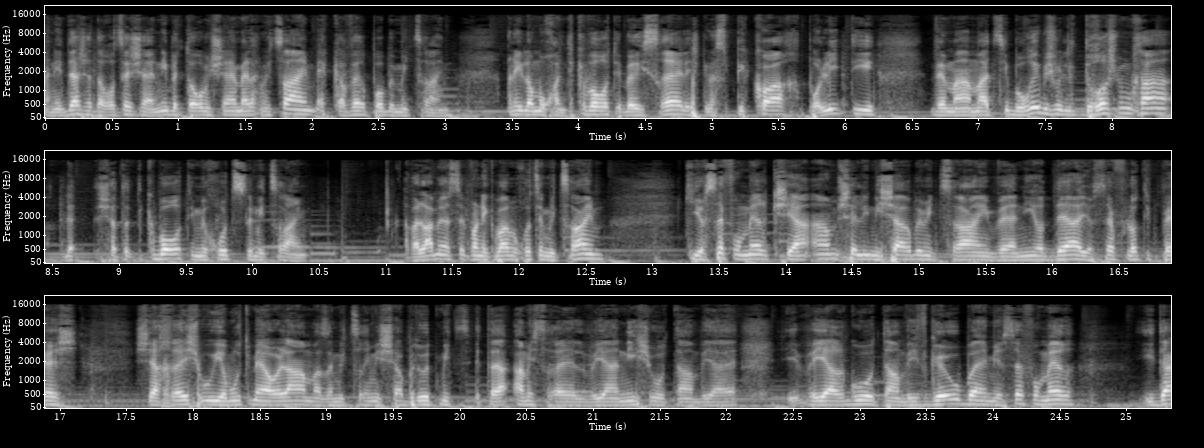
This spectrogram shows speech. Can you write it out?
אני יודע שאתה רוצה שאני בתור משנה מלך מצרים, אקבר פה במצרים. אני לא מוכן, תקבור אותי בישראל, יש לי מספיק כוח פוליטי ומעמד ציבורי בשביל לדרוש ממך שאתה תקבור אותי מחוץ למצרים. אבל למה יוסף לא נקבר מחוץ למצרים? כי יוסף אומר, כשהעם שלי נשאר במצרים, ואני יודע, יוסף לא טיפש, שאחרי שהוא ימות מהעולם, אז המצרים ישעבדו את, מצ... את עם ישראל, ויענישו אותם, ויה... ויהרגו אותם, ויפגעו בהם. יוסף אומר, ידע,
